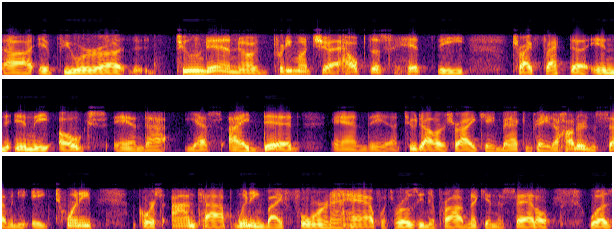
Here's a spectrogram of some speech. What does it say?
uh, if you were uh, tuned in, uh, pretty much helped us hit the trifecta in in the Oaks, and yes, I did and the uh, two dollar try came back and paid one hundred and seventy eight twenty. Of course, on top, winning by four and a half with Rosie Napravnik in the saddle was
